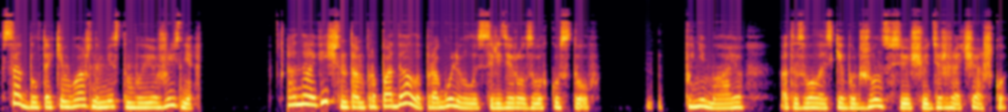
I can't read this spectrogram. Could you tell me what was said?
Сад был таким важным местом в ее жизни. Она вечно там пропадала, прогуливалась среди розовых кустов. «Понимаю», — отозвалась Геба Джонс, все еще держа чашку.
